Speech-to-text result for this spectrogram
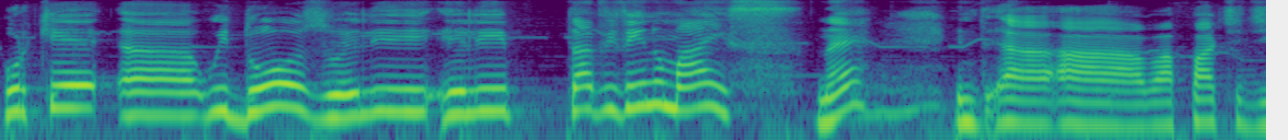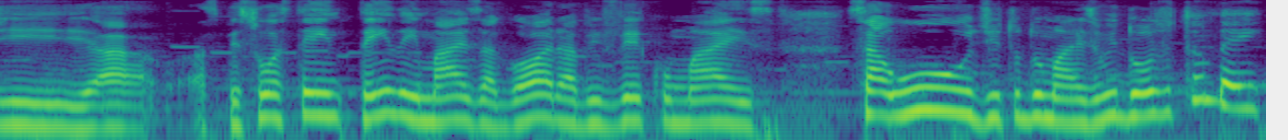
porque uh, o idoso, ele, ele está vivendo mais, né? A, a, a parte de a, as pessoas tem, tendem mais agora a viver com mais saúde e tudo mais. O idoso também,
